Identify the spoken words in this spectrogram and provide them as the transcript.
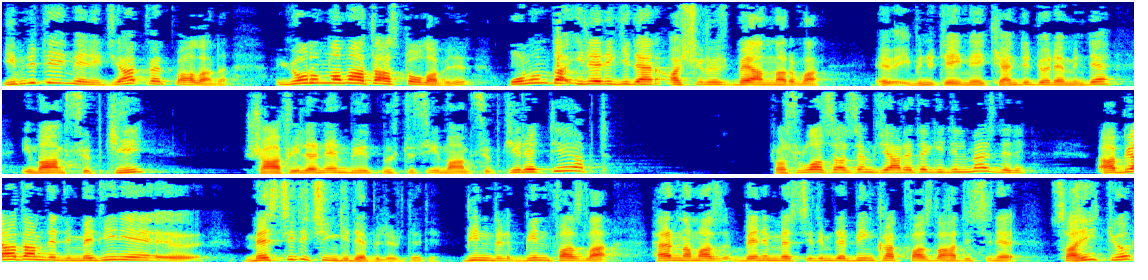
İbn Teymiye'nin cihat fetvalarını yorumlama hatası da olabilir. Onun da ileri giden aşırı beyanları var. Evet, İbn Teymiye kendi döneminde İmam Sübki, Şafiilerin en büyük müftüsü İmam Sübki reddiye yaptı. Resulullah sallallahu aleyhi ve sellem ziyarete gidilmez dedi. Ya bir adam dedi Medine'ye e, mescid için gidebilir dedi. Bin, bin fazla her namaz benim mescidimde bin kat fazla hadisine sahih diyor.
